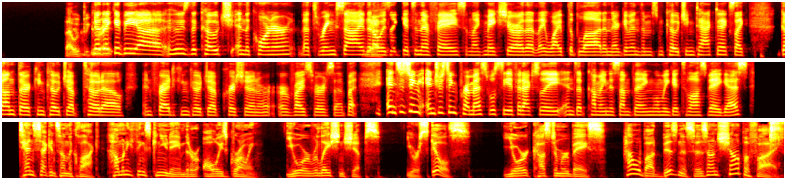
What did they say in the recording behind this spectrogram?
That would be great. No, they could be uh who's the coach in the corner that's ringside that yeah. always like gets in their face and like make sure that they wipe the blood and they're giving them some coaching tactics. Like Gunther can coach up Toto and Fred can coach up Christian or, or vice versa. But interesting, interesting premise. We'll see if it actually ends up coming to something when we get to Las Vegas. 10 seconds on the clock. How many things can you name that are always growing? Your relationships, your skills, your customer base. How about businesses on Shopify?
